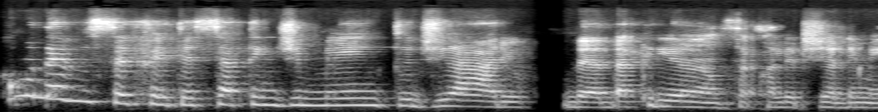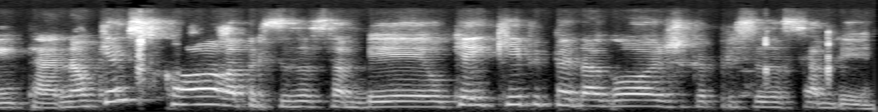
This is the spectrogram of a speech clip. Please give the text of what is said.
como deve ser feito esse atendimento diário da, da criança com alergia alimentar? Né? O que a escola precisa saber? O que a equipe pedagógica precisa saber?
